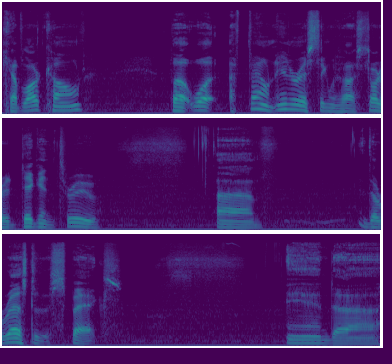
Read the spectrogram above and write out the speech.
Kevlar cone. But what I found interesting was I started digging through um, the rest of the specs. And uh,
